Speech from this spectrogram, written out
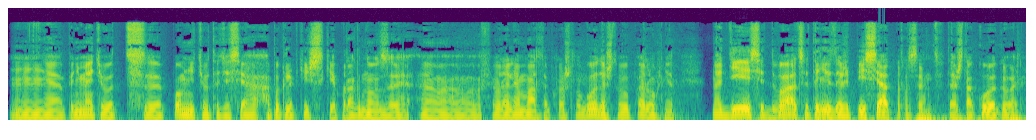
понимаете, вот э, помните вот эти все апокалиптические прогнозы а, февраля-марта прошлого года, что ВВП рухнет на 10, 20, 30, даже 50 процентов, даже такое говорили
